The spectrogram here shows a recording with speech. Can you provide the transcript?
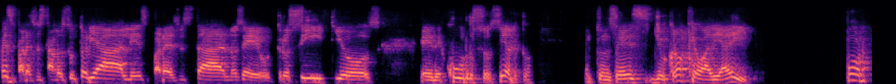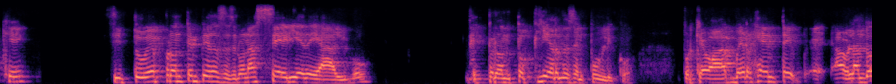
pues para eso están los tutoriales, para eso están, no sé, otros sitios eh, de cursos, ¿cierto? Entonces, yo creo que va de ahí, porque si tú de pronto empiezas a hacer una serie de algo, de pronto pierdes el público, porque va a haber gente, eh, hablando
